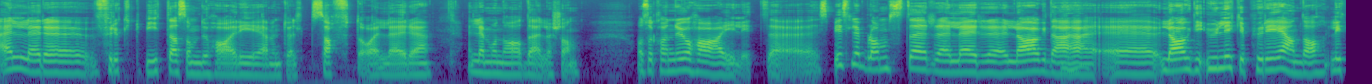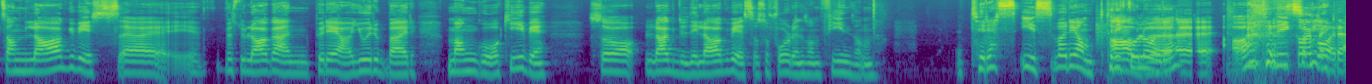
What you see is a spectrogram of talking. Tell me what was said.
eller eh, fruktbiter som du har i eventuelt saft, eller eh, en lemonade eller sånn. Og så kan du jo ha i litt eh, spiselige blomster, eller eh, lag, deg, eh, lag de ulike pureene, da. Litt sånn lagvis. Eh, hvis du lager en puré av jordbær, mango og kiwi, så lager du de lagvis, og så får du en sånn fin sånn tressisvariant Tricolore. av, eh, av, tricolore.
